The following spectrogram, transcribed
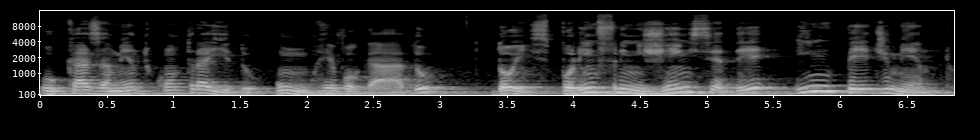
o casamento contraído. 1. Um, revogado. 2. Por infringência de impedimento.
